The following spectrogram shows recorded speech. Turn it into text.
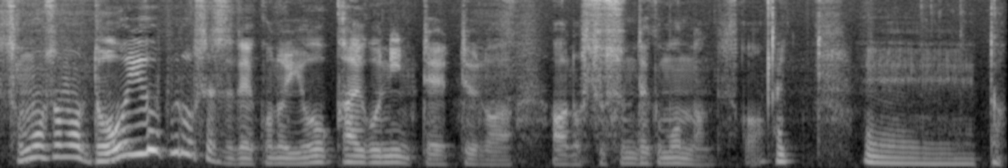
そもそもどういうプロセスでこの要介護認定っていうのはあの進んでいくもんなんですか？はい。えー、っと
